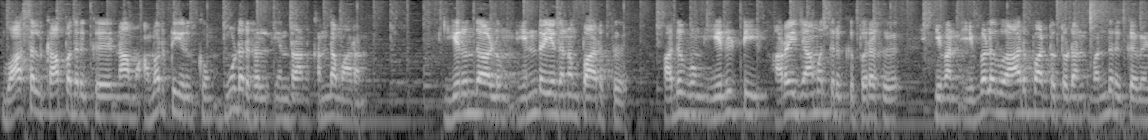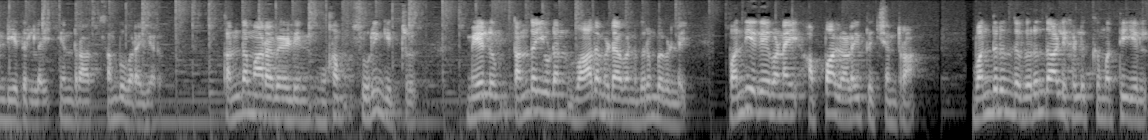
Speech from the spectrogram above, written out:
வாசல் காப்பதற்கு நாம் அமர்த்தி இருக்கும் மூடர்கள் என்றான் கந்தமாறன். இருந்தாலும் இன்றைய தினம் பார்த்து அதுவும் இருட்டி அரை ஜாமத்திற்கு பிறகு இவன் இவ்வளவு ஆர்ப்பாட்டத்துடன் வந்திருக்க வேண்டியதில்லை என்றார் சம்புவரையர். கந்தமாறவேளின் முகம் சுருங்கிற்று. மேலும் தந்தையுடன் வாதமிட அவன் விரும்பவில்லை. வந்தியத்தேவனை அப்பால் அழைத்துச் சென்றான். வந்திருந்த விருந்தாளிகளுக்கு மத்தியில்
